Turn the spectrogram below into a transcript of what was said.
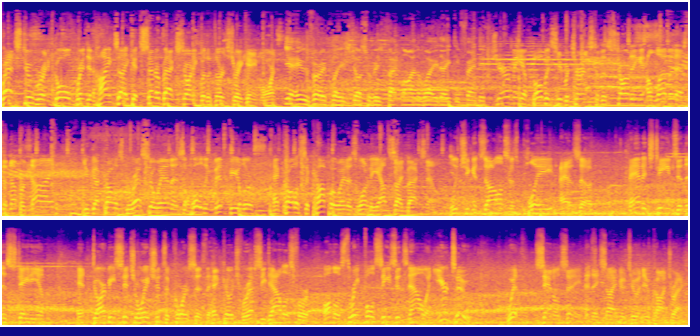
Brad Stuver in goal. Brendan Hines-Ike at center back starting for the third straight game, Lawrence. Yeah, he was very pleased, Josh, with his back line, the way they defended. Jeremy Ebobisse returns to the starting 11 as the number 9. You've got Carlos Gruezo in as a holding midfielder and Carlos Akapo in as one of the outside backs now. Luchi Gonzalez has played as uh, managed teams in this stadium and derby situations, of course, as the head coach for FC Dallas for almost three full seasons now in year two with San Jose, and they signed him to a new contract.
